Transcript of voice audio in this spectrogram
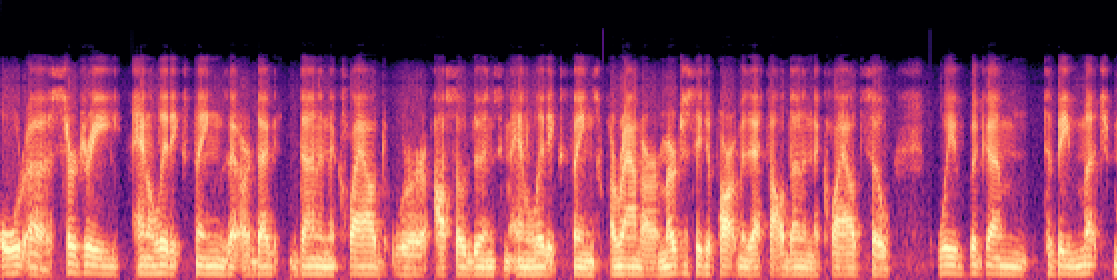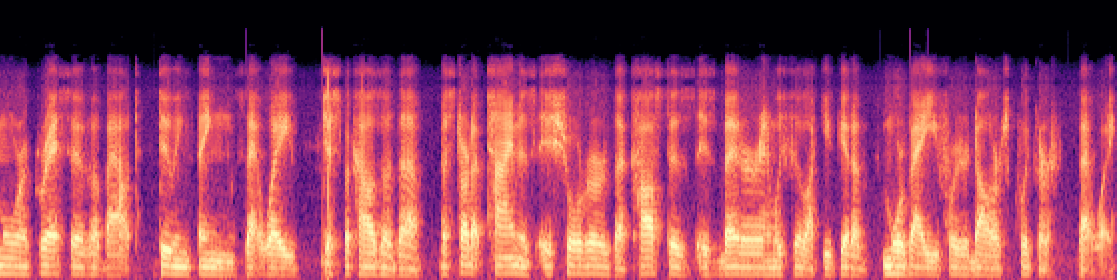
old, uh, surgery analytics things that are dug, done in the cloud. We're also doing some analytics things around our emergency department. That's all done in the cloud. So we've begun to be much more aggressive about doing things that way just because of the the startup time is, is shorter, the cost is, is better, and we feel like you get a more value for your dollars quicker that way.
